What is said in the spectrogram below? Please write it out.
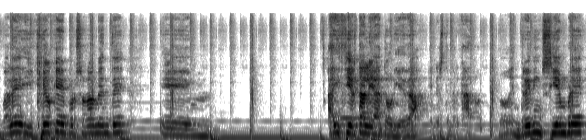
¿vale? Y creo que personalmente em, hay cierta aleatoriedad este mercado. En trading siempre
